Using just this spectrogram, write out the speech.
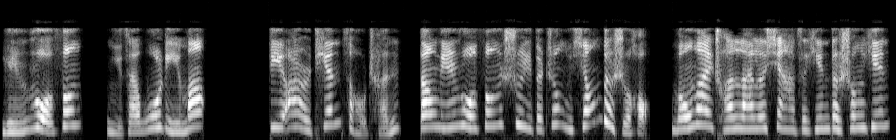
林若风，你在屋里吗？第二天早晨，当林若风睡得正香的时候，门外传来了夏子音的声音。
